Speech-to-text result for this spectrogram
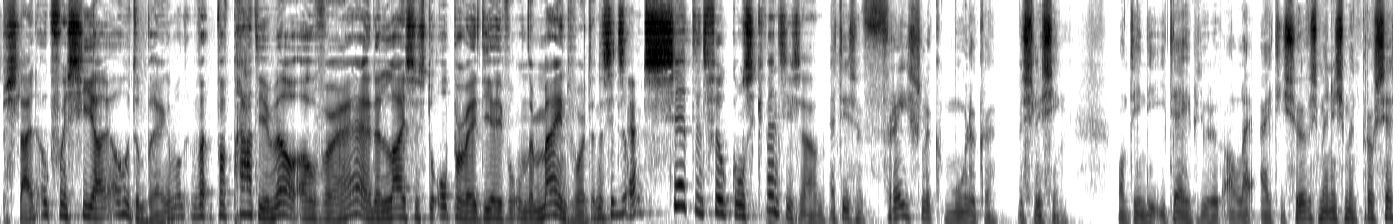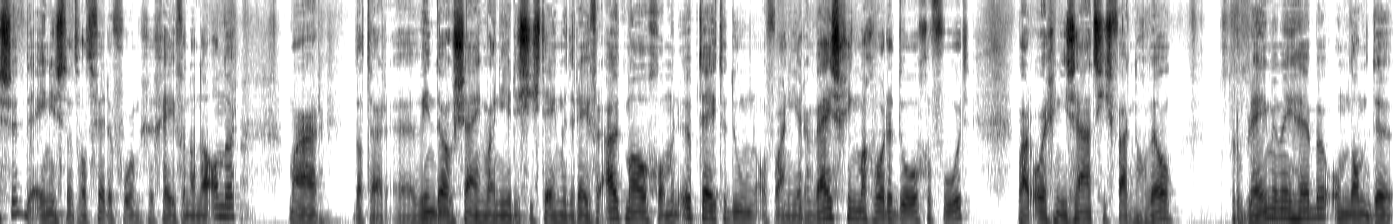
besluit, ook voor een CIO te brengen? Want we, we praten hier wel over hè, de license to operate die even ondermijnd wordt. En er zitten ontzettend veel consequenties aan. Het is een vreselijk moeilijke beslissing. Want in de IT heb je natuurlijk allerlei IT-service management processen. De een is dat wat verder vormgegeven dan de ander. Maar dat er eh, windows zijn wanneer de systemen er even uit mogen om een update te doen. Of wanneer een wijziging mag worden doorgevoerd. Waar organisaties vaak nog wel problemen mee hebben om dan de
